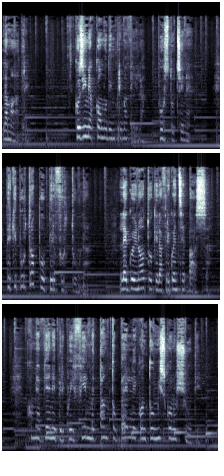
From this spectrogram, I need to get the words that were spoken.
la madre. Così mi accomodo in prima fila, posto ce n'è, perché purtroppo per fortuna leggo e noto che la frequenza è bassa, come avviene per quei film tanto belli quanto misconosciuti,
